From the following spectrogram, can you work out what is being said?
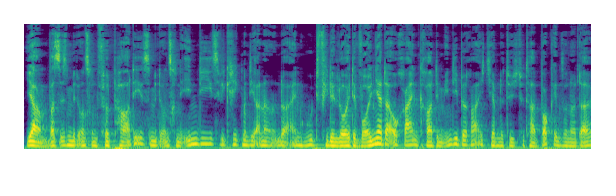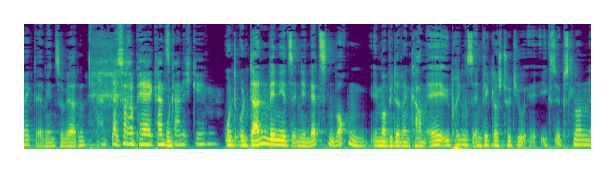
ja, was ist mit unseren Third Parties, mit unseren Indies? Wie kriegt man die anderen unter einen Hut? Viele Leute wollen ja da auch rein, gerade im Indie-Bereich. Die haben natürlich total Bock, in so einer Direct erwähnt zu werden. Bessere PR kann es gar nicht geben. Und, und dann, wenn jetzt in den letzten Wochen immer wieder dann kam, ey, übrigens Entwicklerstudio XY,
